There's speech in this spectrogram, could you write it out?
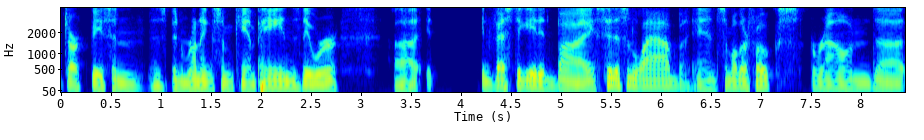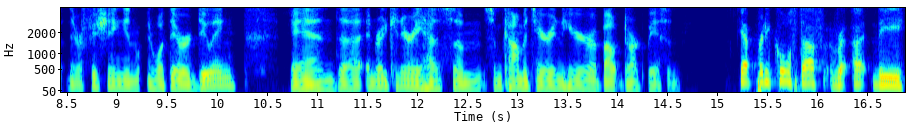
Dark Basin has been running some campaigns. They were uh, investigated by Citizen Lab and some other folks around their phishing and, and, what they were doing. And and Red Canary has some some commentary in here about Dark Basin. Yeah, pretty cool stuff. Uh, the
